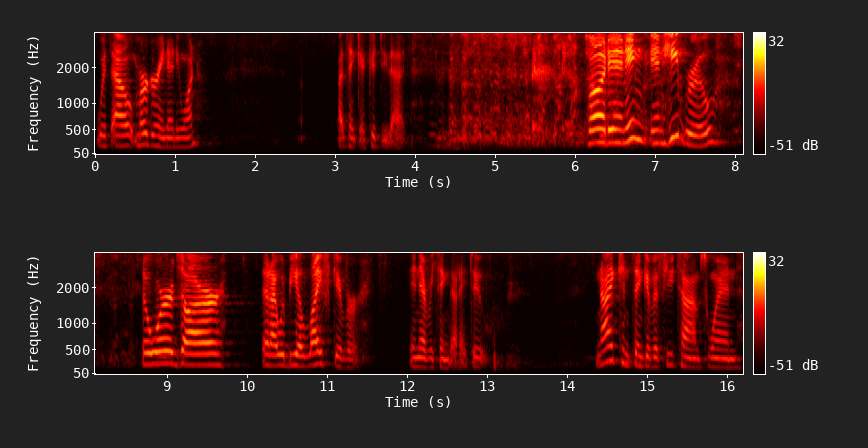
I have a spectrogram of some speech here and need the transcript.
without murdering anyone. I think I could do that. but in, in Hebrew, the words are that I would be a life giver in everything that I do. And I can think of a few times when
